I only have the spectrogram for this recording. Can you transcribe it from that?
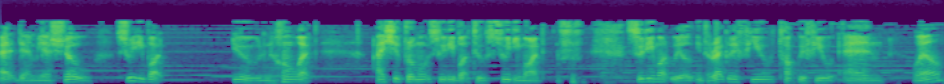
at the MBS Show. Sweetie Bot, you know what? I should promote SweetieBot to SweetieMod. SweetieMod will interact with you, talk with you, and, well,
